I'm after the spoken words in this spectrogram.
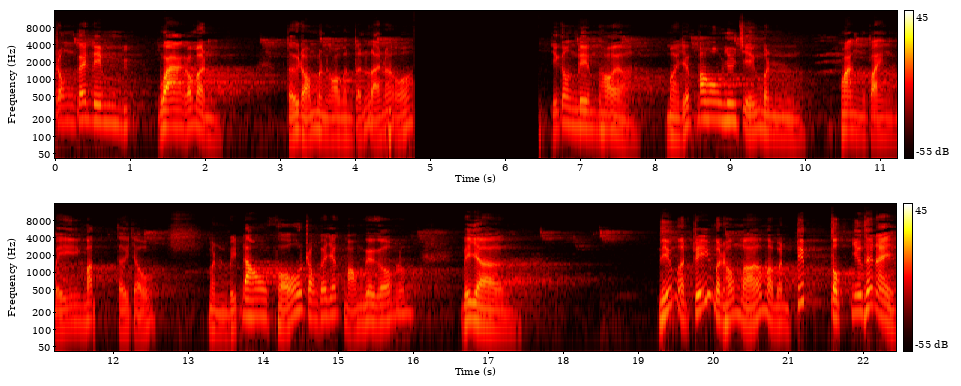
trong cái đêm qua của mình, tự động mình ngồi mình tỉnh lại nói, ủa? Chỉ có một đêm thôi à mà với bao nhiêu chuyện mình hoàn toàn bị mất tự chủ. Mình bị đau khổ trong cái giấc mộng ghê gớm lắm. Bây giờ nếu mà trí mình không mở mà mình tiếp tục như thế này,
